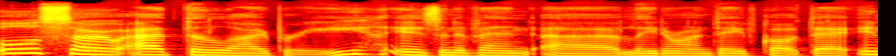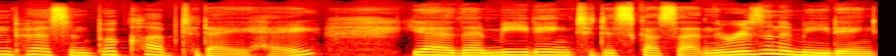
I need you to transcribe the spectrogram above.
Also at the library is an event uh, later on. They've got their in person book club today, hey? Yeah, they're meeting to discuss that. And there isn't a meeting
